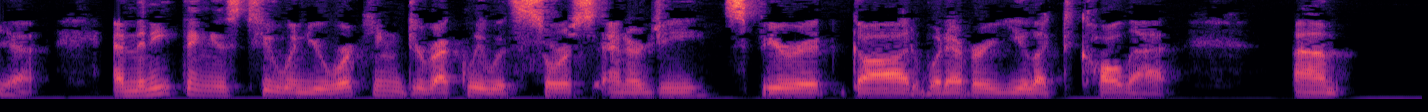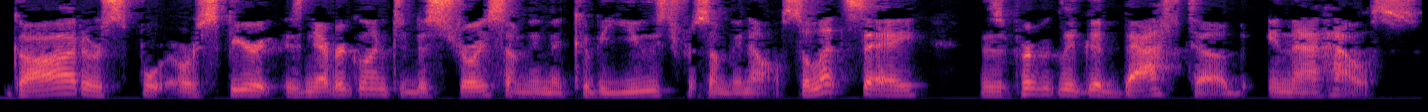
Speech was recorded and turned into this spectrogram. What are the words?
Yeah. And the neat thing is too, when you're working directly with source energy, spirit, God, whatever you like to call that, um, God or, or spirit is never going to destroy something that could be used for something else. So let's say there's a perfectly good bathtub in that house.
